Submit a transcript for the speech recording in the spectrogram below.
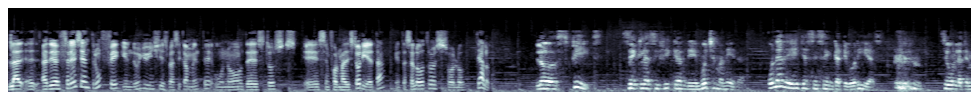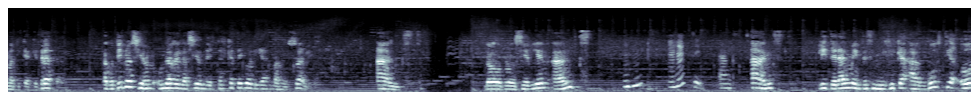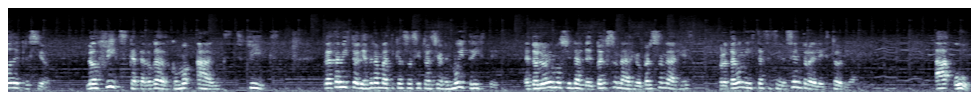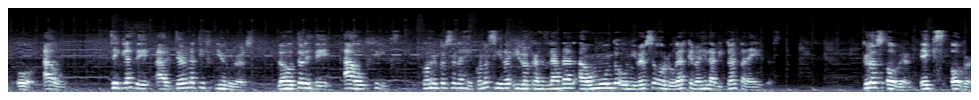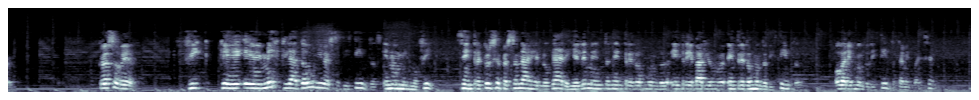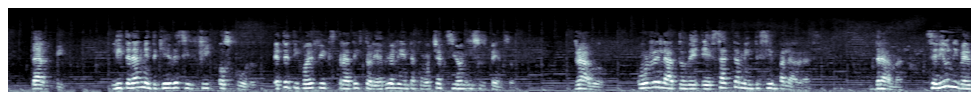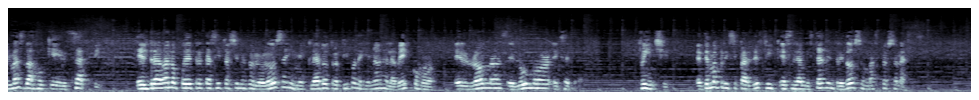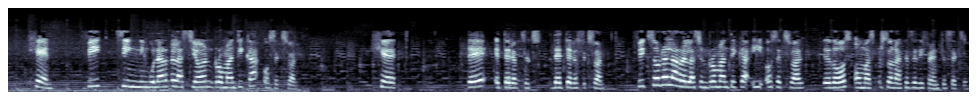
La, eh, la diferencia entre un fic y un doujinshi es básicamente uno de estos es en forma de historieta, mientras el otro es solo diálogo. Los fics se clasifican de muchas maneras. Una de ellas es en categorías, según la temática que tratan. A continuación, una relación de estas categorías más usuales. Angst. ¿Lo pronuncié bien? Angst. Sí, angst. Angst literalmente significa angustia o depresión. Los fics catalogados como angst fics tratan historias dramáticas o situaciones muy tristes. El dolor emocional del personaje o personajes protagonistas es el centro de la historia. AU o AU, siglas de Alternative Universe. Los autores de AU Fics cogen personajes conocidos y lo trasladan a un mundo, universo o lugar que no es el habitual para ellos. Crossover, X-Over. Crossover, fic que eh, mezcla dos universos distintos en un mismo fic. Se entrecruce personajes, lugares y elementos entre dos mundos, entre varios, entre dos mundos distintos. O varios mundos distintos también puede ser. Dark fic. Literalmente quiere decir fic oscuro. Este tipo de fics trata historias violentas con mucha acción y suspenso. Drabble. Un relato de exactamente 100 palabras. Drama. Sería un nivel más bajo que el sadfic. El drama no puede tratar situaciones dolorosas y mezclar otro tipo de géneros a la vez como el romance, el humor, etc. Friendship. El tema principal del fic es la amistad entre dos o más personajes. Gen. Fic sin ninguna relación romántica o sexual. Het. De, heterosex- de heterosexual. Fic sobre la relación romántica y o sexual de dos o más personajes de diferente sexo.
